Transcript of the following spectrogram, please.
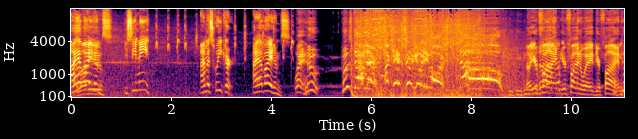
I have Love you. items. You. see me? I'm a squeaker. I have items. Wait, who? Who's down there? I can't shoot you anymore. No! No, you're fine. You're fine, Wade. You're fine.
